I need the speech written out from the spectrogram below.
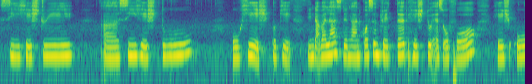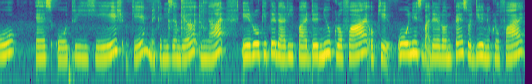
CH3, uh, CH2, OH. Okey, tindak balas dengan concentrated H2SO4, HO, SO3H. Okey, mekanisme dia ingat arrow kita daripada nucleophile. Okey, O ni sebab dia lone pair so dia nucleophile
